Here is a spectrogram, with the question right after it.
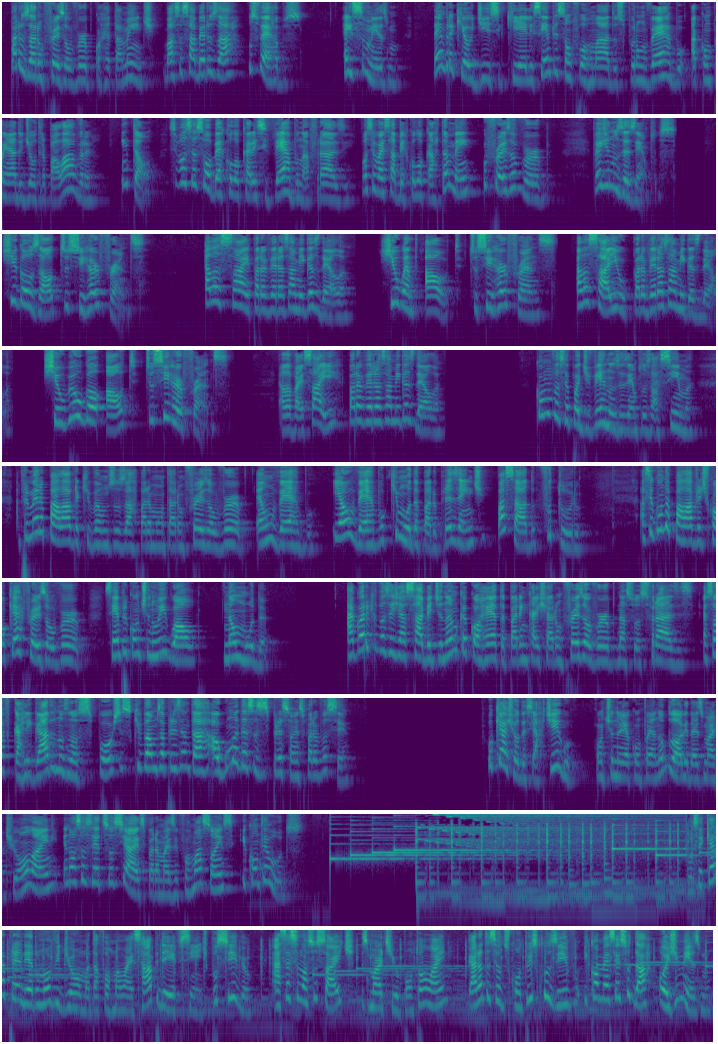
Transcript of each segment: Para usar um phrasal verb corretamente, basta saber usar os verbos. É isso mesmo. Lembra que eu disse que eles sempre são formados por um verbo acompanhado de outra palavra? Então, se você souber colocar esse verbo na frase, você vai saber colocar também o phrasal verb. Veja nos exemplos. She goes out to see her friends. Ela sai para ver as amigas dela. She went out to see her friends. Ela saiu para ver as amigas dela. She will go out to see her friends. Ela vai sair para ver as amigas dela. Como você pode ver nos exemplos acima, a primeira palavra que vamos usar para montar um phrasal verb é um verbo, e é o verbo que muda para o presente, passado, futuro. A segunda palavra de qualquer phrasal verb sempre continua igual, não muda. Agora que você já sabe a dinâmica correta para encaixar um phrasal verb nas suas frases, é só ficar ligado nos nossos posts que vamos apresentar alguma dessas expressões para você. O que achou desse artigo? Continue acompanhando o blog da Smart Online e nossas redes sociais para mais informações e conteúdos. Você quer aprender um novo idioma da forma mais rápida e eficiente possível? Acesse nosso site smartu.online, garanta seu desconto exclusivo e comece a estudar hoje mesmo.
